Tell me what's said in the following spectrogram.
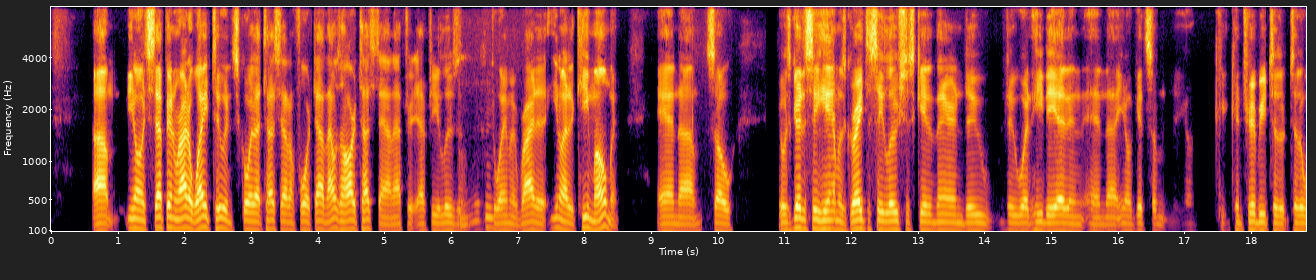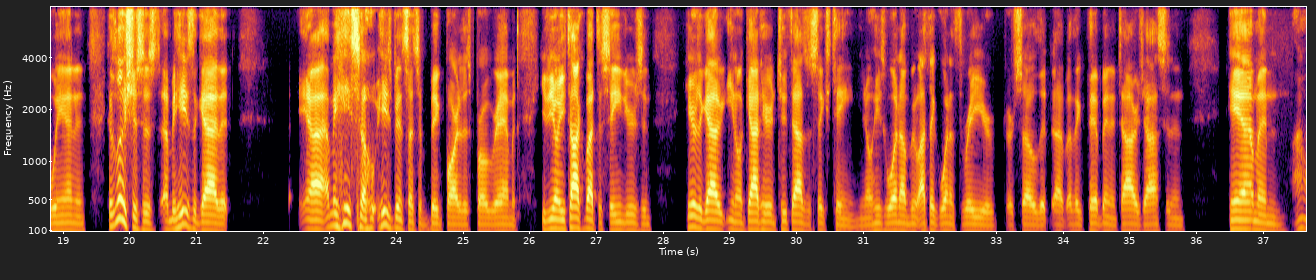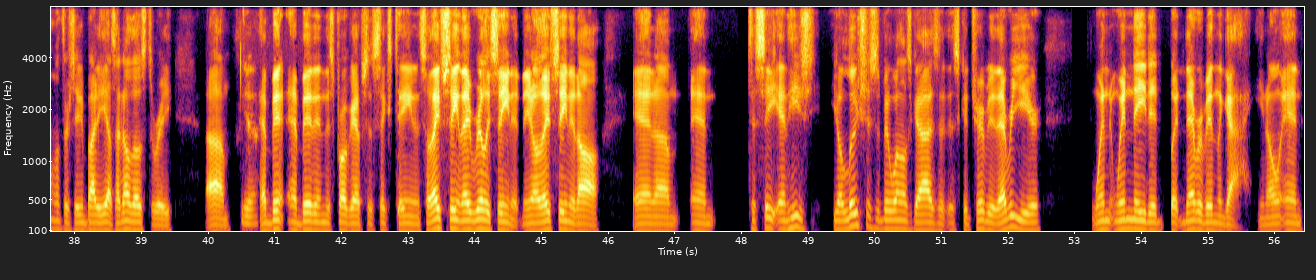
um, you know, step in right away too and score that touchdown on fourth down. That was a hard touchdown after after you losing Mhm. Dwayne McBride, at, you know, at a key moment. And um, so it was good to see him. It was great to see Lucius get in there and do do what he did and and uh, you know get some you know c- contribute to the to the win. And because Lucius is, I mean, he's the guy that. Yeah, I mean he's so he's been such a big part of this program, and you, you know you talk about the seniors, and here's a guy you know got here in 2016. You know he's one of them. I think one of three or or so that uh, I think Pittman and Tyler Johnston and him and I don't know if there's anybody else. I know those three um, Yeah. have been have been in this program since 16, and so they've seen they've really seen it. You know they've seen it all, and um and to see and he's you know Lucius has been one of those guys that has contributed every year when when needed, but never been the guy. You know and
